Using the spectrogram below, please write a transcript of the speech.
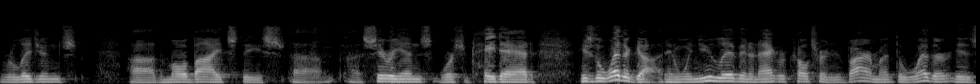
religions. Uh, the Moabites, the uh, uh, Syrians worshipped Hadad. He's the weather god, and when you live in an agricultural environment, the weather is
